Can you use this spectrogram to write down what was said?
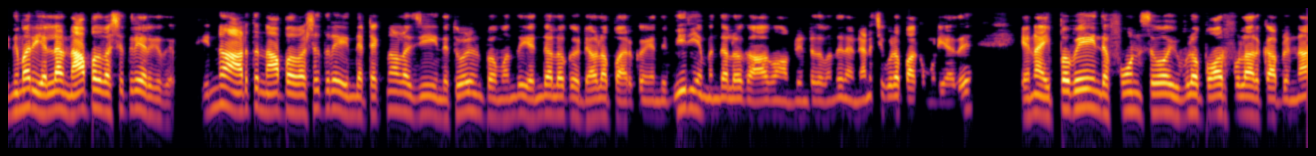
இந்த மாதிரி எல்லாம் நாற்பது வருஷத்துலேயே இருக்குது. இன்னும் அடுத்த 40 வருஷத்துல இந்த டெக்னாலஜி, இந்த தொழில்நுட்பம் வந்து எந்த அளவுக்கு டெவலப்பாக இருக்கும் இந்த வீரியம் எந்த அளவுக்கு ஆகும் அப்படின்றத வந்து நான் நினச்சி கூட பார்க்க முடியாது. ஏன்னா இப்போவே இந்த ஃபோன்ஸோ இவ்வளோ பவர்ஃபுல்லாக இருக்கா அப்படின்னா,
